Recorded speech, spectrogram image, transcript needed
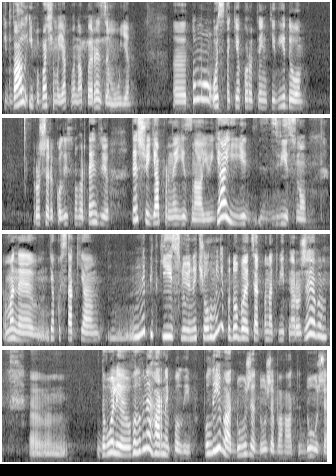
підвал і побачимо, як вона перезимує. Е, Тому ось таке коротеньке відео про широколисну гортензію. Те, що я про неї знаю. Я її, звісно, у мене якось так я не підкислюю нічого. Мені подобається, як вона квітне рожевим. Доволі головне гарний полив. Полива дуже-дуже багато. Дуже.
